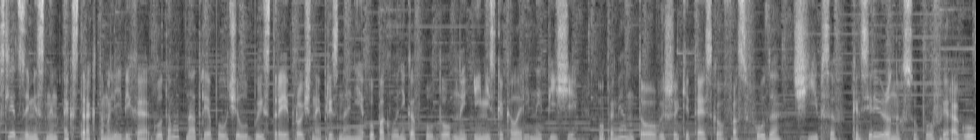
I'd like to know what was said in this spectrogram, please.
Вслед за мясным экстрактом либиха глутамат натрия получил быстрое и прочное признание у поклонников удобной и низкокалорийной пищи, упомянутого выше китайского фастфуда, чипсов, консервированных супов и рагу,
